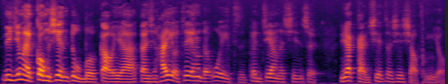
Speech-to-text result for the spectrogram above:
你今麦贡献度不高呀，但是还有这样的位置跟这样的薪水，你要感谢这些小朋友，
